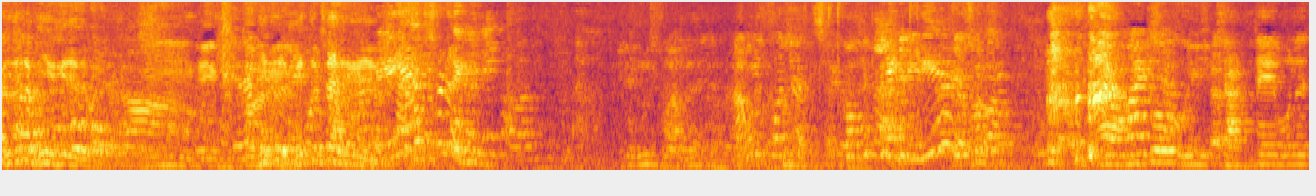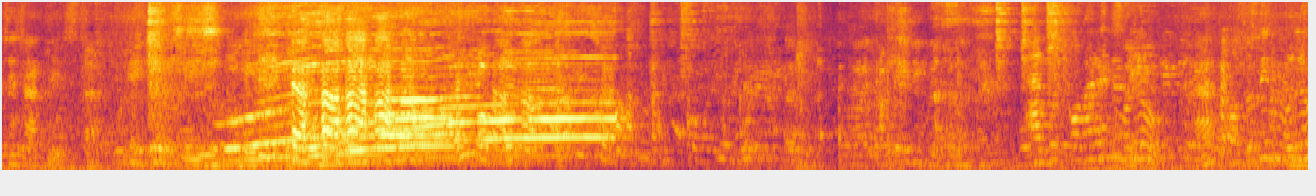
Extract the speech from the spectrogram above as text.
ভিতরে ভেঙে যেতে পারে। ভিতরে ভিতরটা ভেঙে যাবে আমি তো ওই চারটে বলেছে চারটে কতদিন হলো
